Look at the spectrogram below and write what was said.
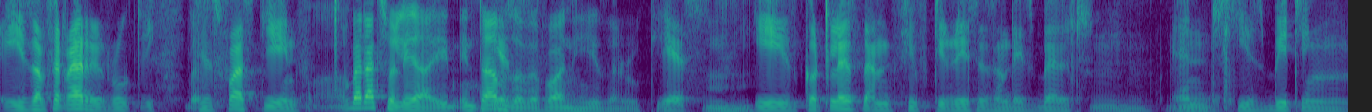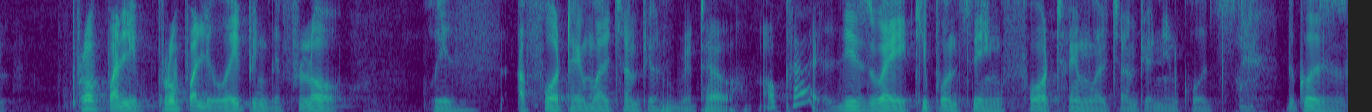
is a Ferrari rookie. It's his first year in. but actually yeah in, in terms Yes. of f1 he is a rookie Yes, Mhm. he's got less than 50 races under his belt, Mhm. and he's beating properly, properly wiping the floor with a four-time world champion. Okay This is why I keep on saying four-time world champion in quotes, because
